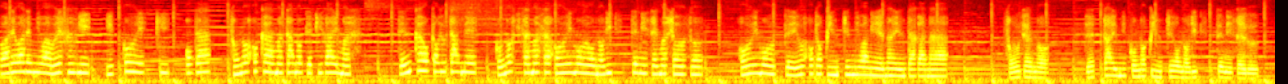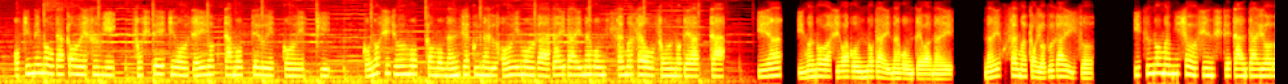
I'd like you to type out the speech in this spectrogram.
我々には上杉、一方一揆、織田、その他あまたの敵がいます。天下を取るため、この久政包囲網を乗り切ってみせましょうぞ。包囲網っていうほどピンチには見えないんだがな。そうじゃの。絶対にこのピンチを乗り切ってみせる。落ち目の織田と上杉、そして一応勢力保ってる一向一揆。この史上最も軟弱なる包囲網が浅井大納言久政を襲うのであった。いや、今のわしはゴンの大納言ではない。ナイフ様と呼ぶがいいぞ。いつの間に昇進してたんだよ。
